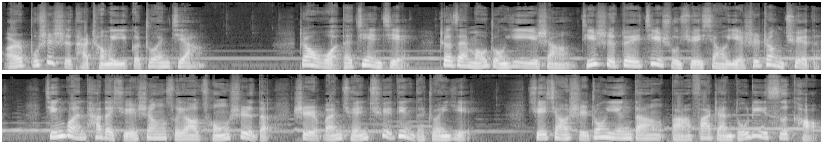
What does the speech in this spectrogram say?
而不是使他成为一个专家。照我的见解，这在某种意义上，即使对技术学校也是正确的，尽管他的学生所要从事的是完全确定的专业。学校始终应当把发展独立思考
